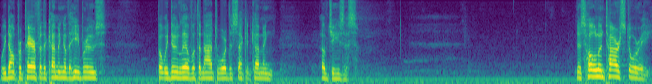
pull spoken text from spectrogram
We don't prepare for the coming of the Hebrews, but we do live with an eye toward the second coming of Jesus. This whole entire story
